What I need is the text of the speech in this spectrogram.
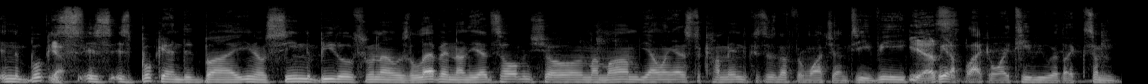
in the book Yes. is, is is bookended by you know seeing the Beatles when I was 11 on the Ed Sullivan Show, and my mom yelling at us to come in because there's nothing to watch on TV. Yes. we had a black and white TV with like some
